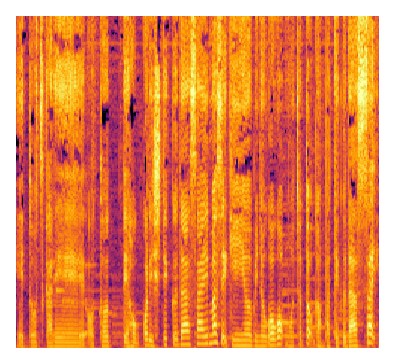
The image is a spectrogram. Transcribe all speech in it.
えっとお疲れをとってほっこりしてくださいませ。金曜日の午後もうちょっと頑張ってください。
